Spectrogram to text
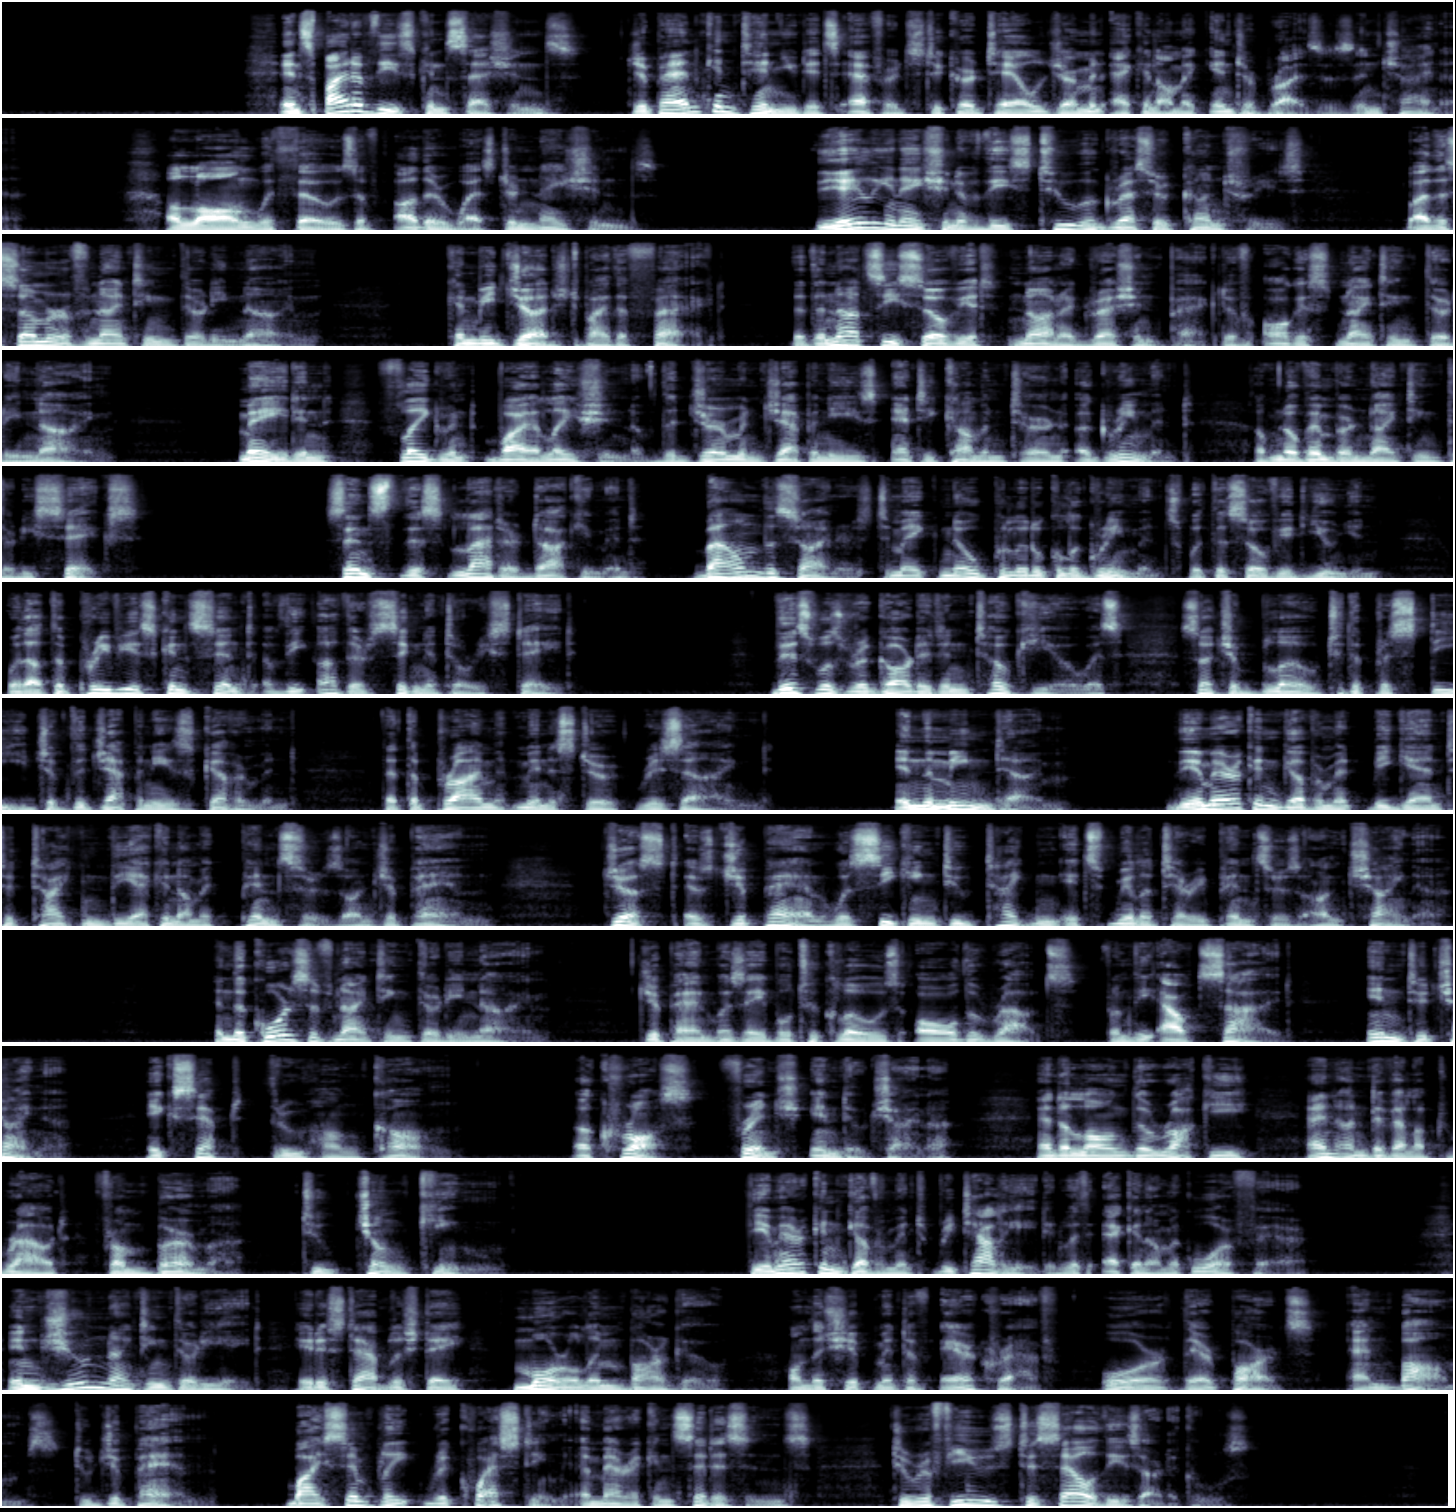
In spite of these concessions, Japan continued its efforts to curtail German economic enterprises in China, along with those of other Western nations. The alienation of these two aggressor countries by the summer of 1939 can be judged by the fact that the Nazi-Soviet Non-Aggression Pact of August 1939, made in flagrant violation of the German-Japanese Anti-Comintern Agreement of November 1936, since this latter document bound the signers to make no political agreements with the Soviet Union without the previous consent of the other signatory state. This was regarded in Tokyo as such a blow to the prestige of the Japanese government that the prime minister resigned. In the meantime, the American government began to tighten the economic pincers on Japan, just as Japan was seeking to tighten its military pincers on China. In the course of 1939, Japan was able to close all the routes from the outside into China, except through Hong Kong, across French Indochina, and along the rocky and undeveloped route from Burma to Chongqing. The American government retaliated with economic warfare. In June 1938, it established a moral embargo on the shipment of aircraft or their parts and bombs to Japan, by simply requesting American citizens to refuse to sell these articles.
